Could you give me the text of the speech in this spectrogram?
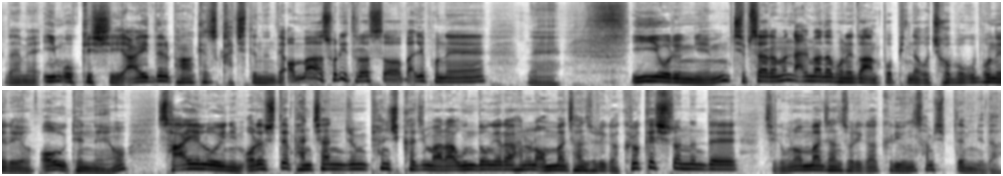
그 다음에 임오키 씨 아이들 방학해서 같이 듣는데 엄마 소리 들었어 빨리 보내. 네. 2256님, 집사람은 날마다 보내도 안 뽑힌다고 저보고 보내래요. 어우, 됐네요. 4152님, 어렸을 때 반찬 좀 편식하지 마라, 운동해라 하는 엄마 잔소리가 그렇게 싫었는데, 지금은 엄마 잔소리가 그리운 30대입니다.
